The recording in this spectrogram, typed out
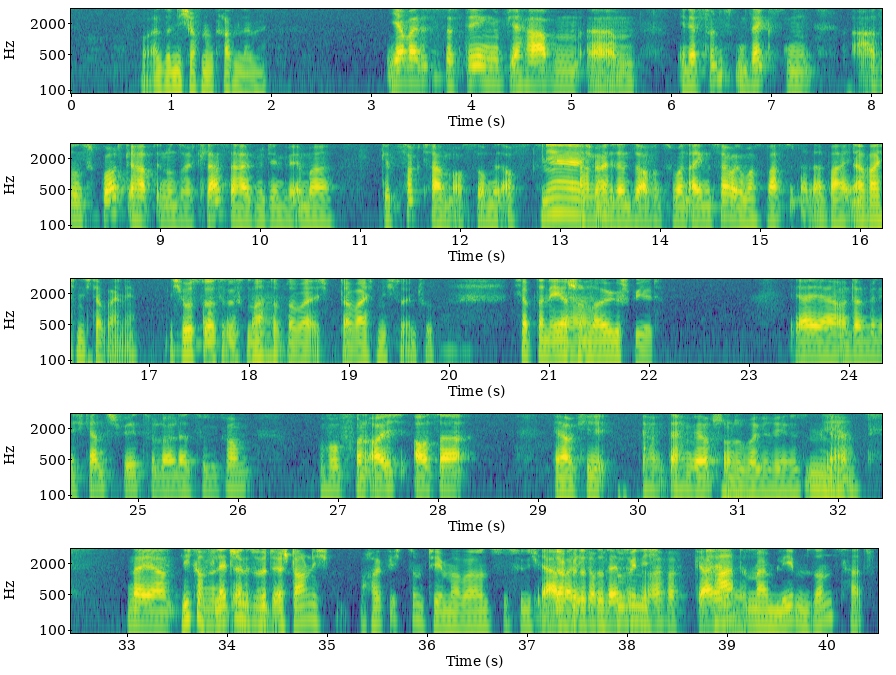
Also nicht auf einem krassen Level. Ja, weil das ist das Ding. Wir haben ähm, in der fünften, sechsten so einen Squad gehabt in unserer Klasse halt, mit dem wir immer gezockt haben, auch so mit auf. Ja, ja ich haben weiß. wir dann so ab und zu mal einen eigenen Server gemacht. Warst du dann dabei? Da war ich nicht dabei, nee. Ich wusste, dass ihr das gemacht habt, aber ich, da war ich nicht so into. Ich habe dann eher ja. schon LOL gespielt. Ja, ja, und dann bin ich ganz spät zu LOL dazugekommen, wo von euch außer, ja, okay, da haben wir auch schon drüber geredet. Ja. ja. Naja. League of Legends wird erstaunlich häufig zum Thema bei uns. Das finde ich ja, dafür, dass das Legends so wenig Part in meinem Leben sonst hat.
